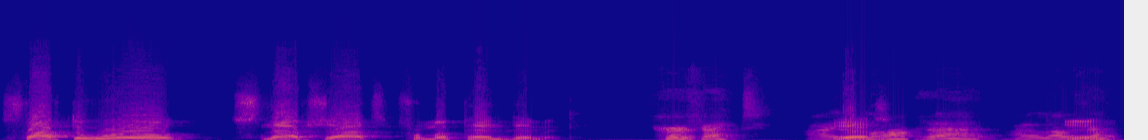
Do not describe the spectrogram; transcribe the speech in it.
Stop the world. Snapshots from a pandemic. Perfect. I Yes. love that. I love Yeah. that.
